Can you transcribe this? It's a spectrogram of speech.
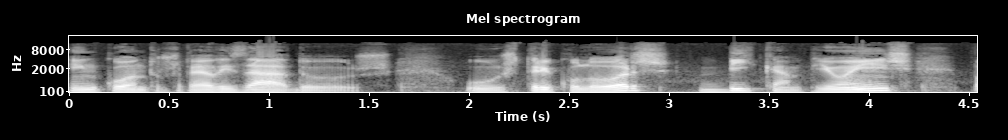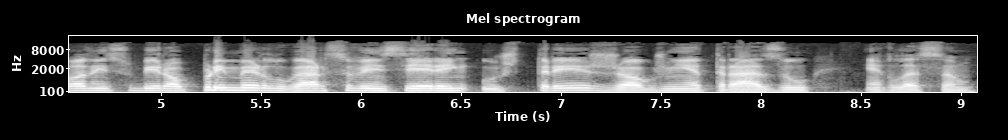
encontros realizados. Os tricolores, bicampeões, podem subir ao primeiro lugar se vencerem os três jogos em atraso em relação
